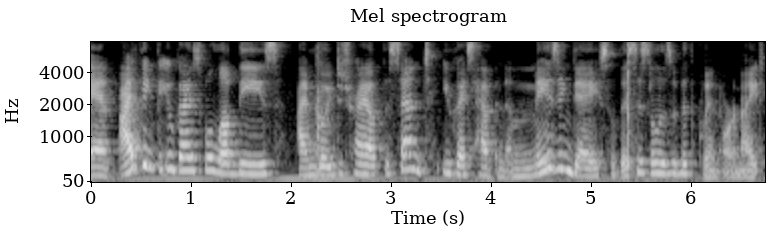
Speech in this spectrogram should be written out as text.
And I think that you guys will love these. I'm going to try out the scent. You guys have an amazing day. So this is Elizabeth Quinn or Night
